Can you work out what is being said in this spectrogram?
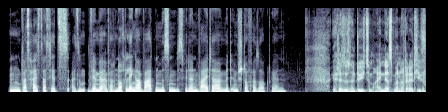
Hm, was heißt das jetzt? Also wenn wir einfach noch länger warten müssen, bis wir dann weiter mit Impfstoff versorgt werden? Ja, das ist natürlich zum einen erstmal ein relativ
